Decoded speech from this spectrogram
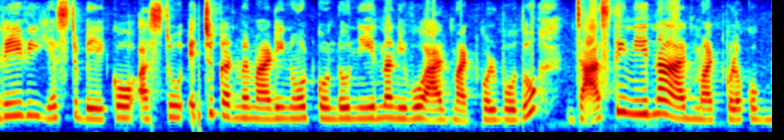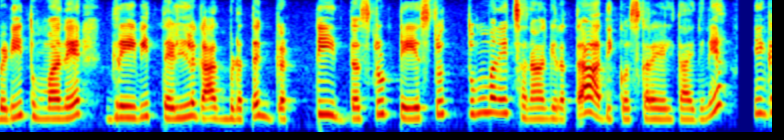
ಗ್ರೇವಿ ಎಷ್ಟು ಬೇಕೋ ಅಷ್ಟು ಹೆಚ್ಚು ಕಡಿಮೆ ಮಾಡಿ ನೋಡಿಕೊಂಡು ನೀರನ್ನ ನೀವು ಆ್ಯಡ್ ಮಾಡ್ಕೊಳ್ಬೋದು. ಜಾಸ್ತಿ ನೀರನ್ನ ಆ್ಯಡ್ ಮಾಡ್ಕೊಳಕ್ಕೆ ಹೋಗಬೇಡಿ ತುಂಬಾ ಗ್ರೇವಿ ತೆಳ್ಳಗಾಗ್ಬಿಡುತ್ತೆ, ಗಟ್ಟಿ ಇದ್ದಷ್ಟು ಟೇಸ್ಟು ತುಂಬಾ ಚೆನ್ನಾಗಿರುತ್ತೆ, ಅದಕ್ಕೋಸ್ಕರ ಹೇಳ್ತಾ ಇದ್ದೀನಿ. ಈಗ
